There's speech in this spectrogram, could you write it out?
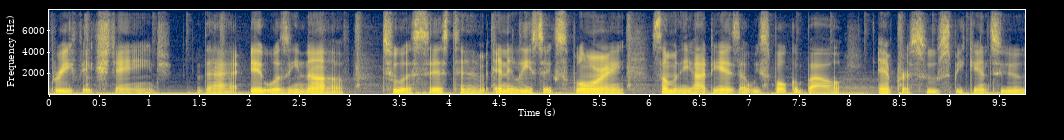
brief exchange, that it was enough to assist him in at least exploring some of the ideas that we spoke about and pursue speaking to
